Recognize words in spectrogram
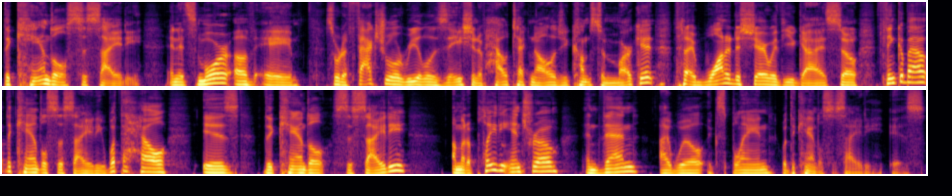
the Candle Society. And it's more of a sort of factual realization of how technology comes to market that I wanted to share with you guys. So think about the Candle Society. What the hell is the Candle Society? I'm going to play the intro and then I will explain what the Candle Society is.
